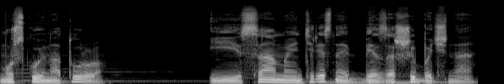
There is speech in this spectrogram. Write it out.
мужскую натуру и, самое интересное, безошибочно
